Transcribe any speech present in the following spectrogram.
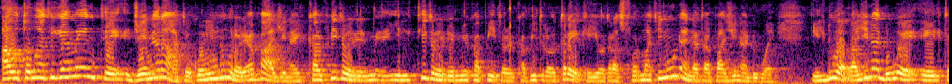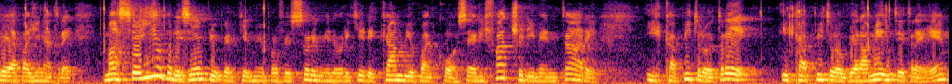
automaticamente generato con il numero della pagina, il, del, il, titolo del mio capitolo, il capitolo 3 che io ho trasformato in 1 è andato a pagina 2, il 2 a pagina 2 e il 3 a pagina 3. Ma se io per esempio, perché il mio professore me lo richiede, cambio qualcosa e rifaccio diventare il capitolo 3 il capitolo veramente 3,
